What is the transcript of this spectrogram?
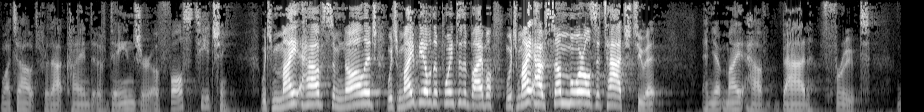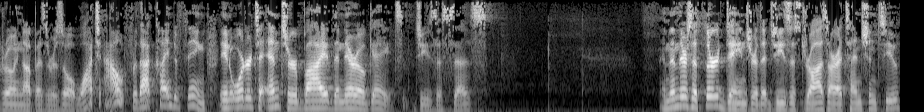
Watch out for that kind of danger of false teaching, which might have some knowledge, which might be able to point to the Bible, which might have some morals attached to it, and yet might have bad fruit growing up as a result. Watch out for that kind of thing in order to enter by the narrow gate, Jesus says. And then there's a third danger that Jesus draws our attention to.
